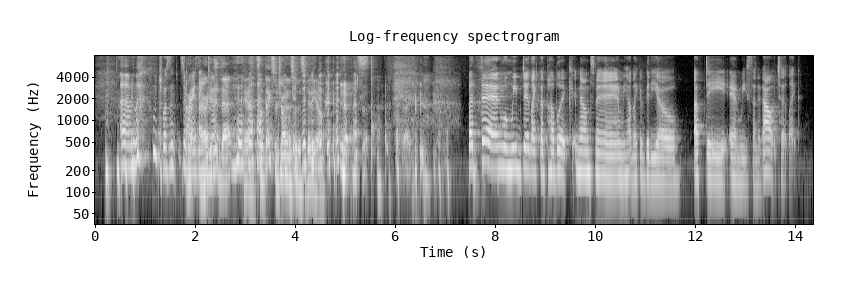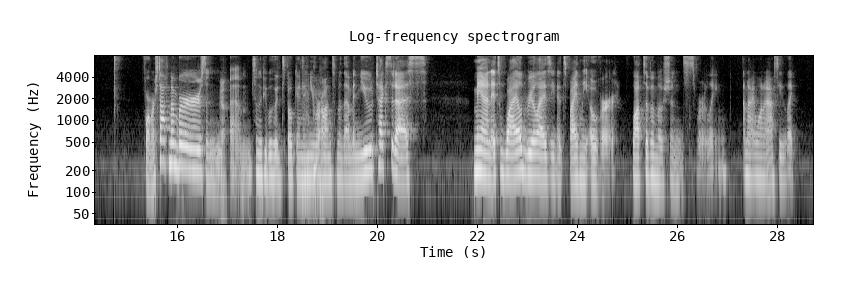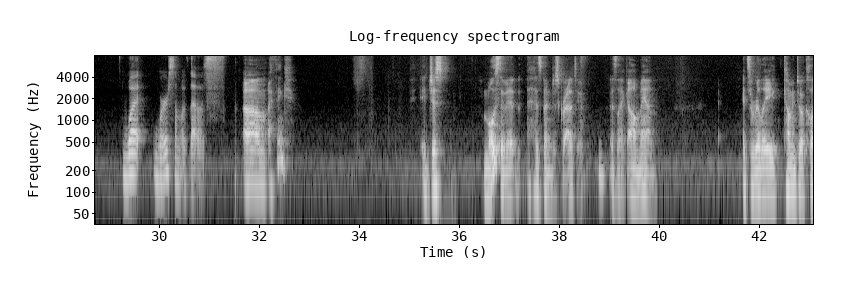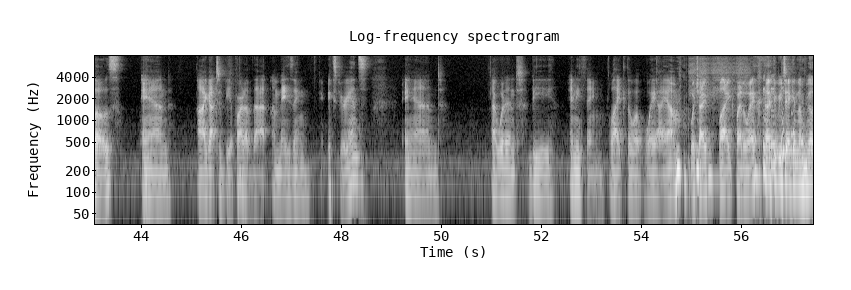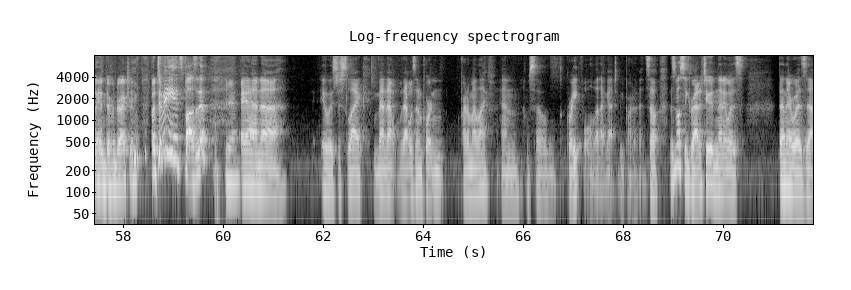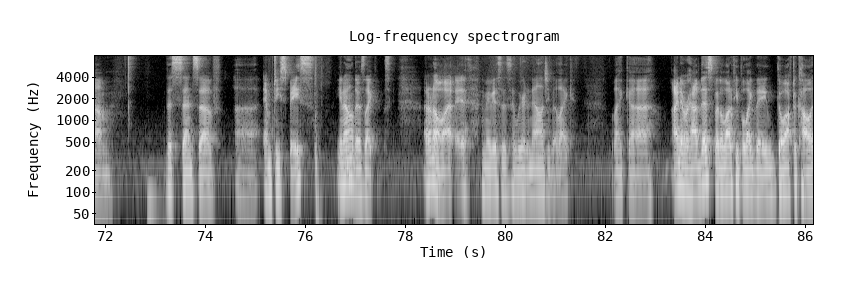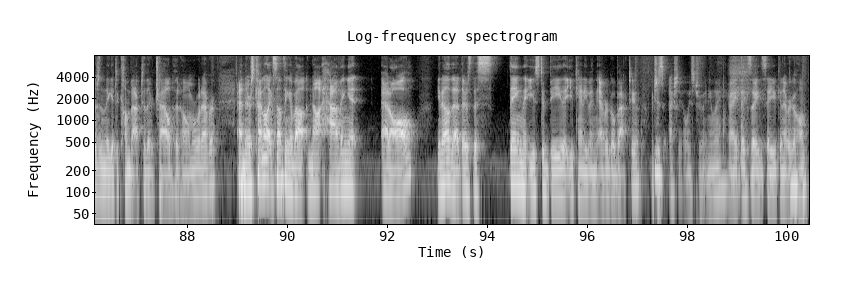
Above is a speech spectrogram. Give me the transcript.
um, which wasn't surprising. I already to did us. that. Yeah. So thanks for joining us for this video. But then when we did like the public announcement we had like a video update and we sent it out to like former staff members and Yeah. um, some of the people who had spoken and you were on some of them and you texted us, man, it's wild realizing it's finally over. Lots of emotions swirling. And I want to ask you like, what were some of those? Um, I think it just most of it has been just gratitude. It's like, oh man, it's really coming to a close, and I got to be a part of that amazing experience, and I wouldn't be anything like the way I am, which I like, by the way. I could be taken a million different directions, but to me, it's positive. Yeah. and uh, it was just like man that that was an important part of my life. And i'm so grateful that i got to be part of it. So it was mostly gratitude. And then it was then there was um, this sense of uh, empty space you know there's like i don't know I, maybe this is a weird analogy but like like uh, I never had this, but a lot of people like they go off to college and they get to come back to their childhood home or whatever. And there's kind of like something about not having it at all, you know, that there's this thing that used to be that you can't even ever go back to, which is actually always true anyway, right? They say say you can never go home.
